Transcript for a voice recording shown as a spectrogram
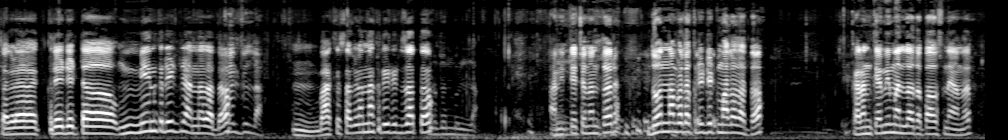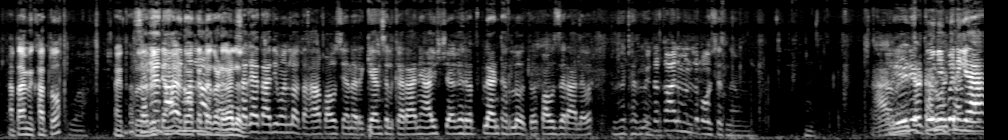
सगळं क्रेडिट मेन क्रेडिट यांना जातं. हम्म, बाकी सगळ्यांना क्रेडिट जातं. अर्जुन बुल्ला. आणि त्याच्यानंतर दोन नंबरला क्रेडिट मला जातं. कारण की मी म्हणलं होतं पाऊस नाही येणार आता आम्ही खातो. नाहीतर सगळ्यात रित्या माझ्या आधी डोक्यात म्हणला दगड होता- घालल. सगळ्यात आधी म्हणला होता हा पाऊस येणार कॅन्सल करा आणि आयुषच्या घरात प्लॅन ठरलं होतं पाऊस जर आल्यावर. तुझं ठरलं तर काल म्हणलं पावसात ना Credit कोणी पण घ्या.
